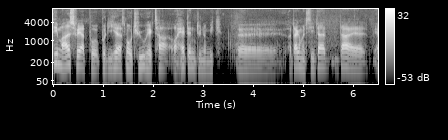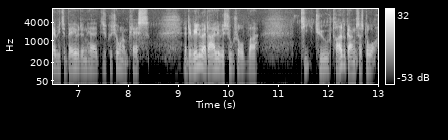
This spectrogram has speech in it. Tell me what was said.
Det er meget svært på, på de her små 20 hektar at have den dynamik. Øh, og der kan man sige, der, der er, er vi tilbage ved den her diskussion om plads. At det ville være dejligt, hvis Suserup var 10, 20, 30 gange så stor,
